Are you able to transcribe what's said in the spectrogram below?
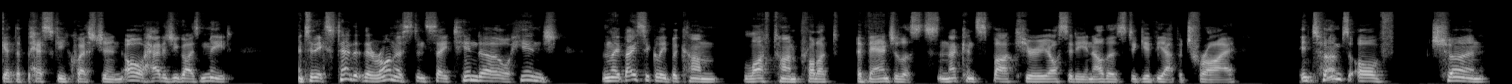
get the pesky question, Oh, how did you guys meet? And to the extent that they're honest and say Tinder or Hinge, then they basically become lifetime product evangelists, and that can spark curiosity in others to give the app a try. In terms of churn,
